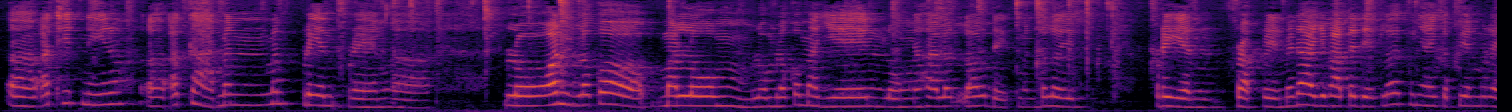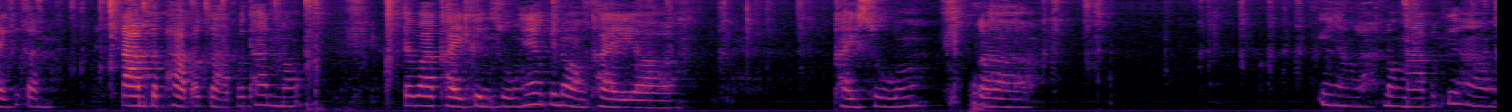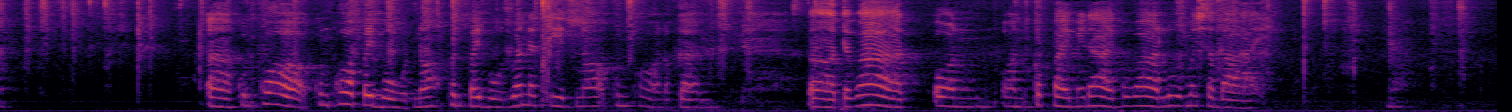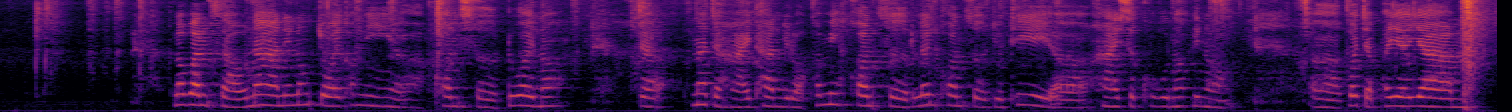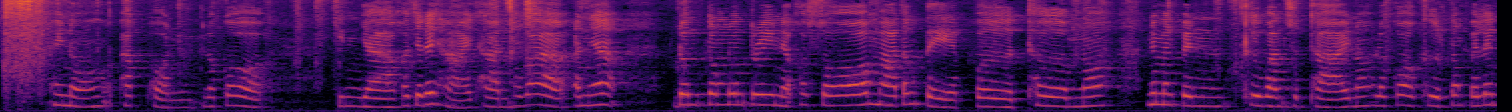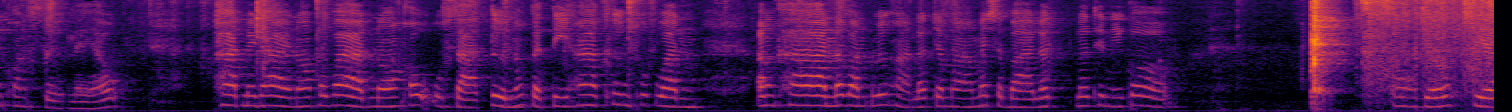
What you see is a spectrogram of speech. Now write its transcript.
เอาทิตย์นี้เนาะอากาศมันมันเปลี่ยนแปลงร้อนแล้วก็มาลมลมแล้วก็มาเย็นลงนะคะแล้วแล้วเด็กมันก็เลยเปลี่ยนปรับเปลี่ยนไม่ได้ยาว่าแต่เด็กเลยผู้ใหญ่กับเปลี่ยนบ่ได้คือกัน ตามสภาพอากาศว่าท่านเนาะแต่ว่าไข่ขึ้นสูงแห้งพี่น้องไข่ไข่สูงเอ่อ อีหยังล่ะน้องมาเป็นคือเฮาเอ่อคุณพ่อคุณพ่อไปโบสถ์เนาะเพิ่นไปโบสถ์วันอาทิตย์เนาะคุณพ่อละกันเอ่อแต่ว่าออนออนก็ไปไม่ได้ เพราะว่าลูกไม่สบายนะแล้ววันเสาร์หน้านี่น้องจอยเขามีอคอนเสิร์ตด้วยเนาะจะน่าจะหายทันอยู่หรอกเขามีคอนเสิร์ตเล่นคอนเสิร์ตอยู่ที่ไฮสคูลเนาะพี่น้อง ก็จะพยายามให้น้องพักผ่อนแล้วก็กินยาเขาจะได้หายทัน เพราะว่าอันเนี้ยดนตรงดนตรีเนี่ยเขาซ้อมมาตั้งแต่เปิดเทอมเนาะนี่มันเป็นคือวันสุดท้ายเนาะแล้วก็คือต้องไปเล่นคอนเสิร์ตแล้วพลาดไม่ได้เนาะเพราะว่าน้องเขาอุตส่าห์ตื่นตั้งแต่ตีห้าครึ่งทุกวันอังคารและวันพฤหัสแล้วจะมาไม่สบายแล้วแล้วทีนี้ก็ เดี๋ยวเสีย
